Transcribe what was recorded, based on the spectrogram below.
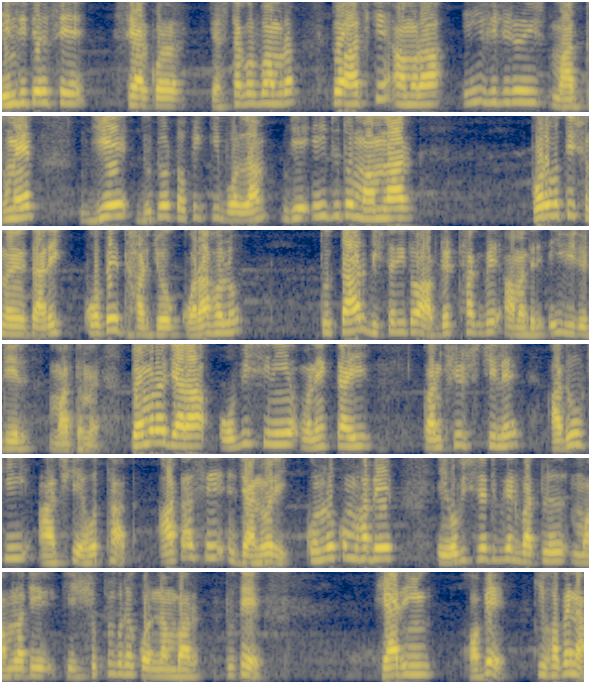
ইন ডিটেলসে শেয়ার করার চেষ্টা করব আমরা। তো আজকে আমরা এই ভিডিওটির মাধ্যমে যে দুটো টপিকটি বললাম, যে এই দুটো মামলার পরবর্তী শুনানির তারিখ কবে ধার্য করা হলো, তো তার বিস্তারিত আপডেট থাকবে আমাদের এই ভিডিওটির মাধ্যমে। তোমরা যারা ওবিসি নিয়ে অনেকটাই কনফিউজ ছিলে। আদৌ কি আজকে, অর্থাৎ আঠাশে জানুয়ারি, কোনোরকমভাবে এই ওবিসি সার্টিফিকেট বাতিল মামলাটির কি সুপ্রিম কোর্টের কোড নাম্বার টুতে হিয়ারিং হবে, কি হবে না,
